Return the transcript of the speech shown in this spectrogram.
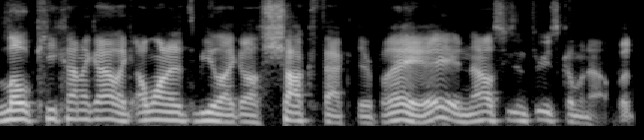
low key kind of guy. Like I wanted it to be like a shock factor. But hey, hey, now season three is coming out. But,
